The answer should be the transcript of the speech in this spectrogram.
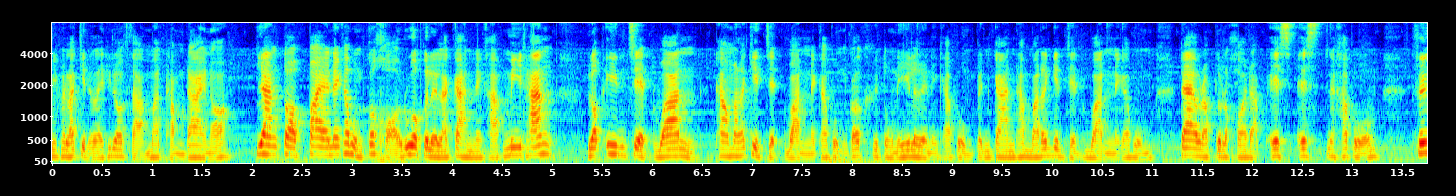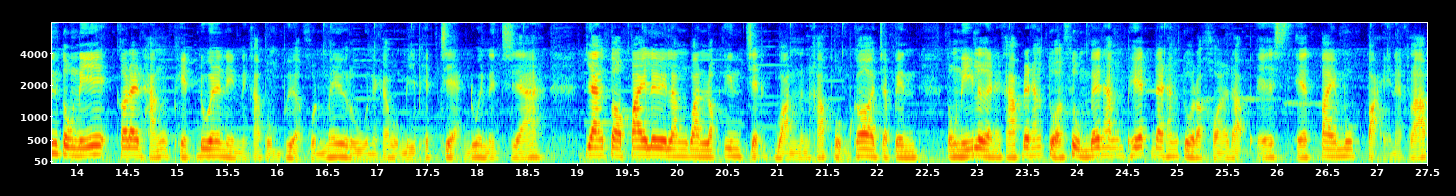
มีภารกิจอะไรที่เราสามารถทำได้เนาะอย่างต่อไปนะครับผมก็ขอรวบกันเลยละกันนะครับ มีทั้งล็อกอิน 7 วันทำภารกิจ 7 วันนะครับผมก็คือตรงนี้เลยนะครับผมเป็นการทำภารกิจ 7 วันนะครับผมได้รับตัวละครดับ SS นะครับผมซึ่งตรงนี้ก็ได้ทั้งเพชรด้วยนั่นเองนะครับผมเผื่อคนไม่รู้นะครับผมมีเพชรแจกด้วยนะจ๊ะ อย่างต่อไปเลยรางวัลล็อกอิน 7 วันนะครับผมก็จะเป็นตรงนี้เลยนะครับ ได้ทั้งตั๋วสุ่มได้ทั้งเพชรได้ทั้งตัวละครระดับ SS ใต้มูไปนะครับ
